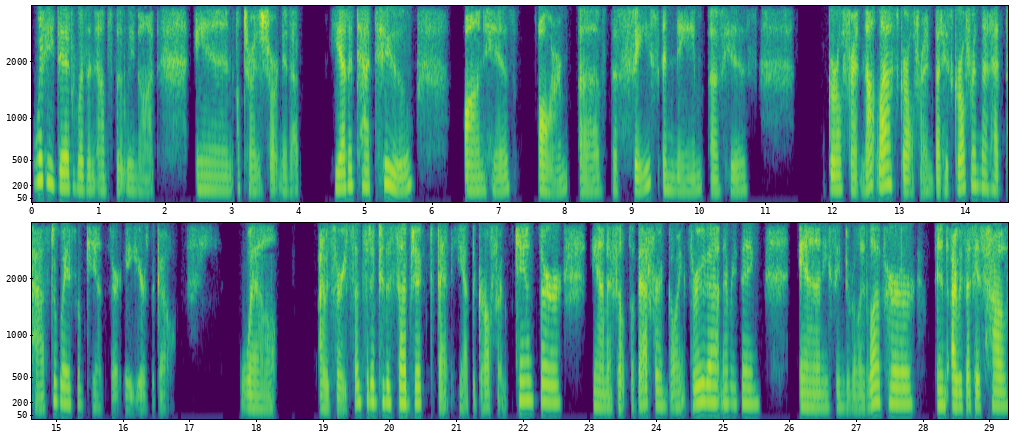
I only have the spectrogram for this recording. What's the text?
what he did was an absolutely not and I'll try to shorten it up. He had a tattoo on his arm of the face and name of his girlfriend, not last girlfriend, but his girlfriend that had passed away from cancer eight years ago. Well, I was very sensitive to the subject that he had the girlfriend with cancer, and I felt so bad for him going through that and everything. And he seemed to really love her. And I was at his house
